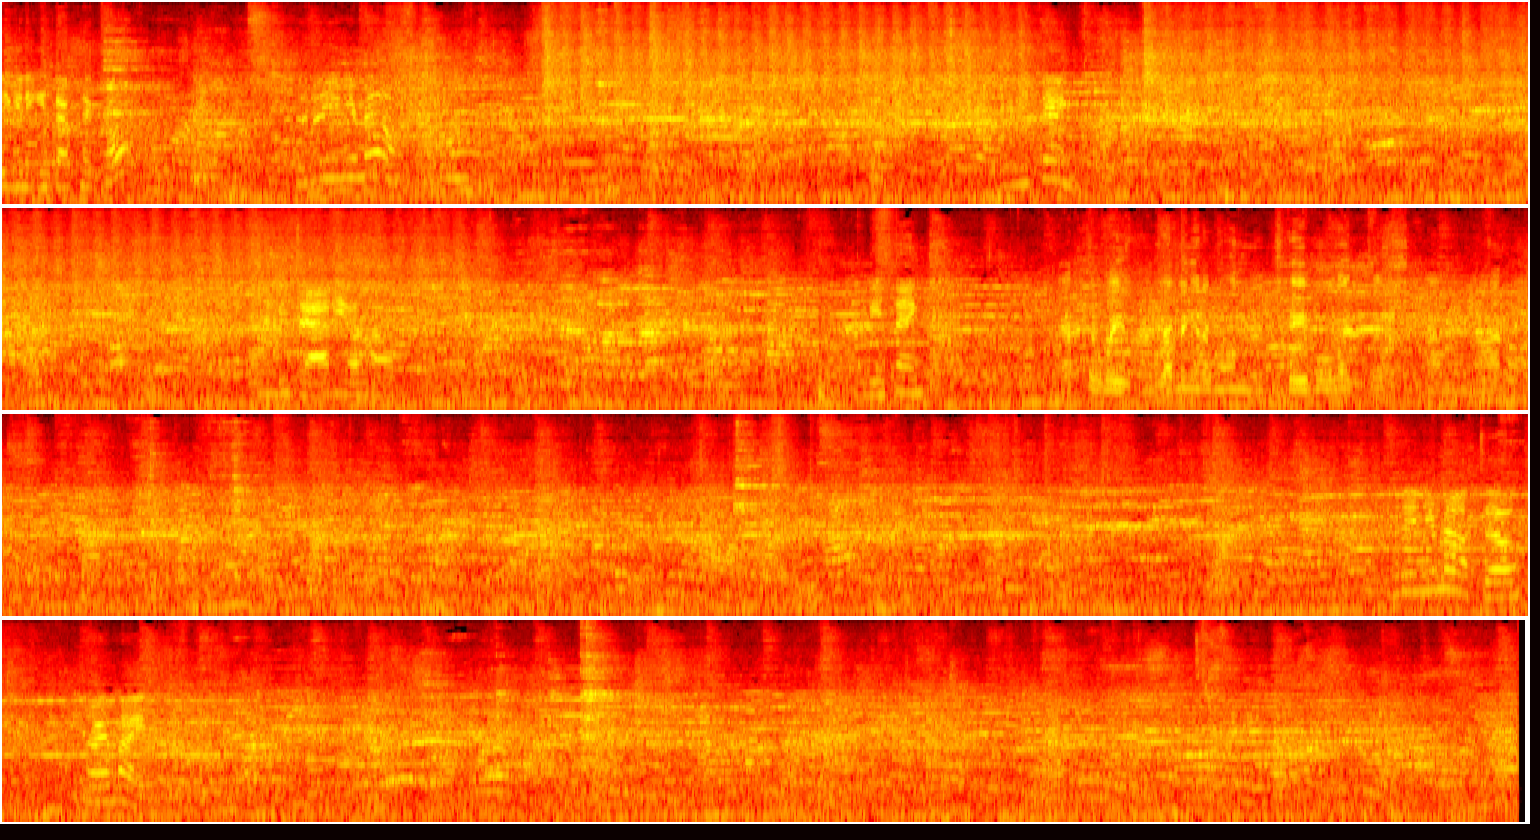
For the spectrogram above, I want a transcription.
you gonna eat that pickle? Put it in your mouth. What do you think? Maybe Daddy will help. What do you think? After rubbing it around the table like this, I'm not. Though. Try a bite.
